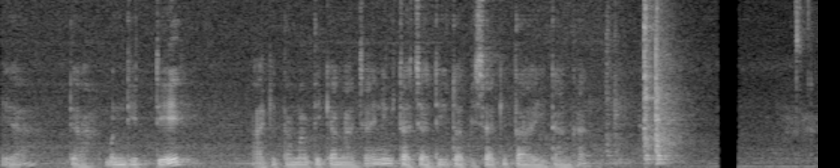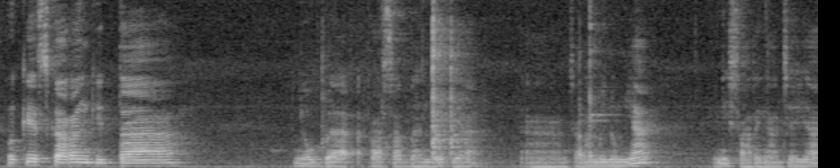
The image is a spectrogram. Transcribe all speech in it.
ya. Sudah mendidih nah, kita matikan aja. Ini sudah jadi sudah bisa kita hidangkan. Oke sekarang kita nyoba rasa bandrek ya. Nah, cara minumnya ini saring aja ya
